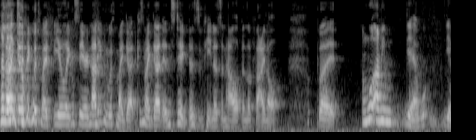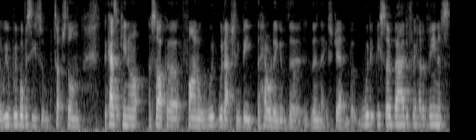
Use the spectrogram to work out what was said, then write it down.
I I'm like to- going with my feelings here, not even with my gut, because my gut instinct is Venus and Halep in the final, but And what I mean, yeah, what, yeah, we, we've obviously sort of touched on the Kasatkina Osaka final would, would actually be the heralding of the the next gen. But would it be so bad if we had a Venus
